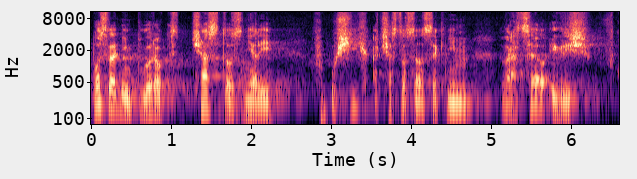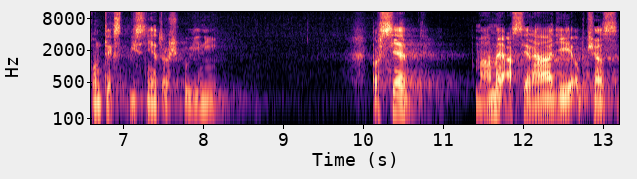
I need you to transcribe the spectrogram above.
poslední půl rok často zněly v uších a často jsem se k ním vracel, i když v kontext písně je trošku jiný. Prostě máme asi rádi občas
